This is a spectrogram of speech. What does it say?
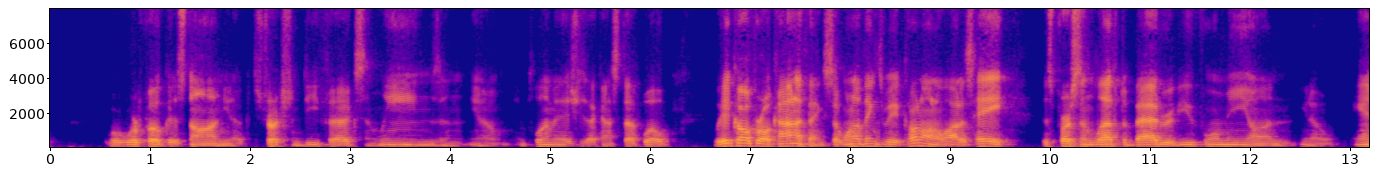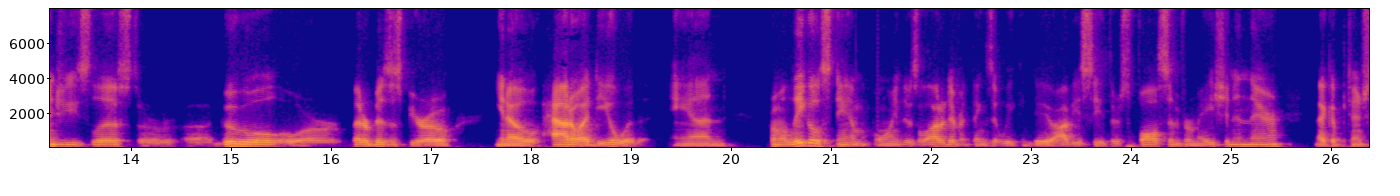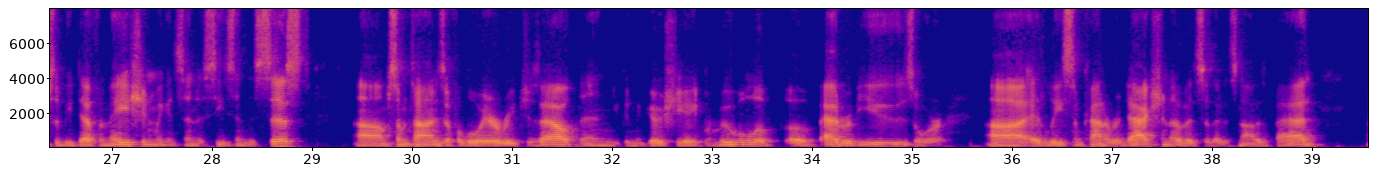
we're, we're focused on, you know, construction defects and liens and, you know, employment issues, that kind of stuff. Well, we get called for all kind of things. So one of the things we get caught on a lot is, hey, this person left a bad review for me on, you know, Angie's List or uh, Google or Better Business Bureau. You know, how do I deal with it? And from a legal standpoint, there's a lot of different things that we can do. Obviously, if there's false information in there, that could potentially be defamation. We can send a cease and desist. Um, sometimes if a lawyer reaches out, then you can negotiate removal of, of bad reviews or uh, at least some kind of redaction of it so that it's not as bad.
